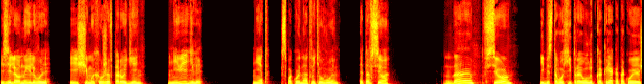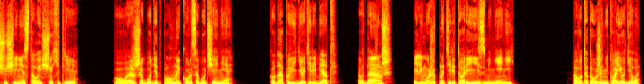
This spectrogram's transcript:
Зеленые львы. Ищем их уже второй день. Не видели?» «Нет», — спокойно ответил воин. «Это все? «Да, все и без того хитрая улыбка кряка такое ощущение стало еще хитрее. «У вас же будет полный курс обучения. Куда поведете ребят? В данж? Или, может, на территории изменений?» «А вот это уже не твое дело»,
